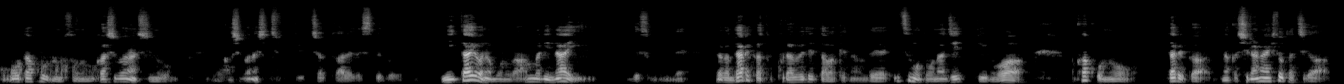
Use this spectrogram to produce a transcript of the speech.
モーターフォールのその昔話の、昔話って言っちゃうとあれですけど、似たようなものがあんまりないですもんね。だから誰かと比べてたわけなので、いつもと同じっていうのは、過去の誰か、なんか知らない人たちが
